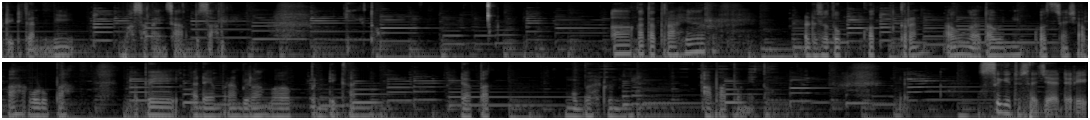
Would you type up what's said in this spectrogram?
pendidikan ini masalah yang sangat besar gitu. Uh, kata terakhir ada satu quote keren aku nggak tahu ini quotesnya siapa aku lupa. Tapi ada yang pernah bilang bahwa pendidikan dapat mengubah dunia apa pun itu. Ya, segitu saja dari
